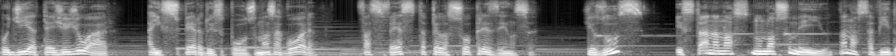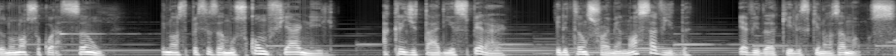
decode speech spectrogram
podia até jejuar à espera do esposo, mas agora faz festa pela sua presença. Jesus está no nosso meio, na nossa vida, no nosso coração, e nós precisamos confiar nele, acreditar e esperar que ele transforme a nossa vida e a vida daqueles que nós amamos.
